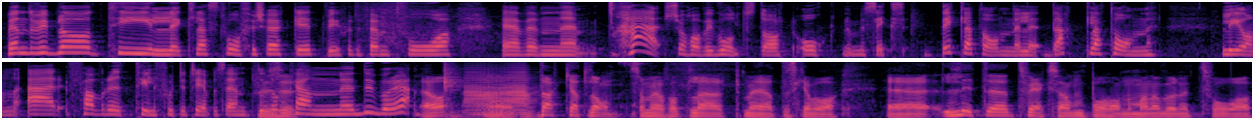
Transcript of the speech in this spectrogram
Vänder vi blad till klass 2-försöket, V75 2. Även eh, här så har vi voltstart och nummer 6 Deklaton, eller Daklaton. Leon är favorit till 43 procent. Då kan eh, du börja. Ja, eh, Dacathlon, som jag har fått lärt mig att det ska vara. Eh, lite tveksam på honom. Han har vunnit två,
